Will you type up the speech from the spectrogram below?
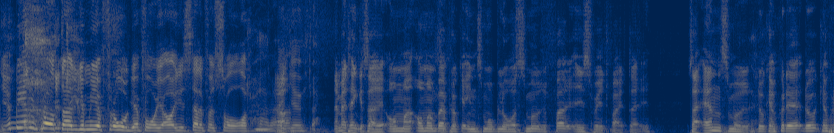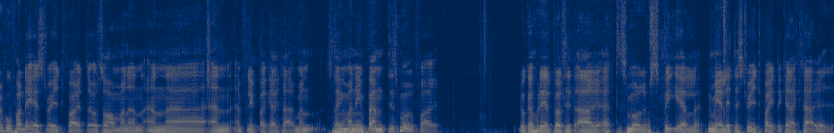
Ju mer vi pratar ju mer frågor får jag istället för svar. Herregud. Nej men jag tänker så här, om man, om man börjar plocka in små blå smurfar i Street Fighter. Så här, en smurf, då kanske, det, då kanske det fortfarande är Street Fighter och så har man en, en, eh, en, en flipparkaraktär. Men slänger man in 50 smurfar, då kanske det helt plötsligt är ett smurfspel med lite Street Fighter-karaktär i.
